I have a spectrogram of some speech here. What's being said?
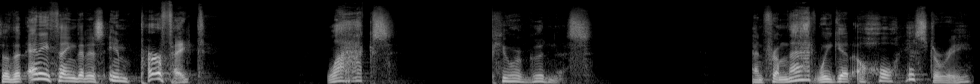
So that anything that is imperfect lacks pure goodness. And from that, we get a whole history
